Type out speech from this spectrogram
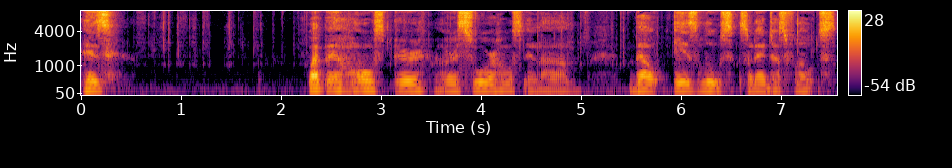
his weapon holster or sword holster um, belt is loose. So that just floats.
